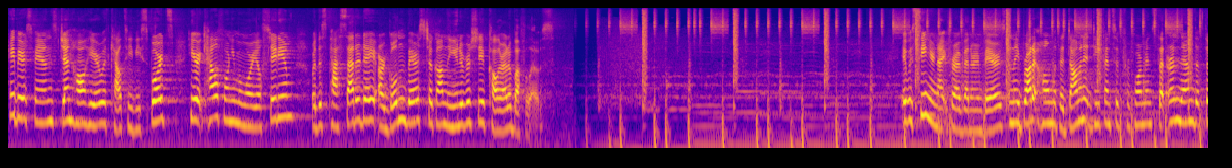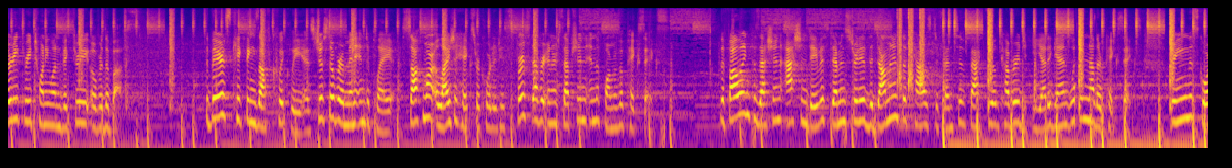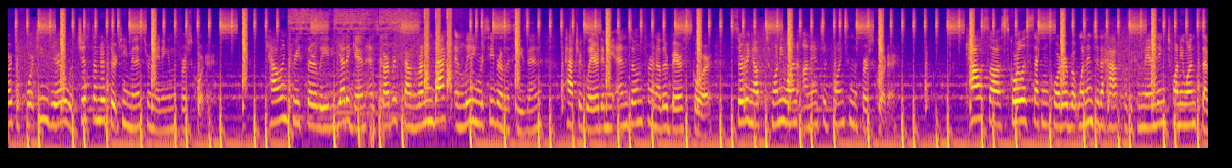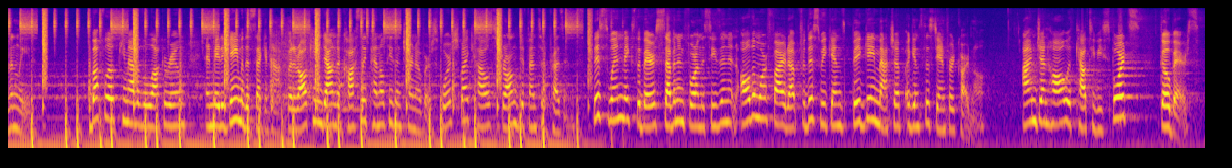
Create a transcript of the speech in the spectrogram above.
Hey Bears fans, Jen Hall here with Cal TV Sports, here at California Memorial Stadium, where this past Saturday our Golden Bears took on the University of Colorado Buffaloes. It was senior night for our veteran Bears, and they brought it home with a dominant defensive performance that earned them the 33-21 victory over the Buffs. The Bears kicked things off quickly as just over a minute into play, sophomore Elijah Hicks recorded his first ever interception in the form of a pick six. The following possession, Ashtyn Davis demonstrated the dominance of Cal's defensive backfield coverage yet again with another pick six, bringing the score to 14-0 with just under 13 minutes remaining in the first quarter. Cal increased their lead yet again as Garbers found running back and leading receiver on the season, Patrick Laird, in the end zone for another Bears score, serving up 21 unanswered points in the first quarter. Cal saw a scoreless second quarter but went into the half with a commanding 21-7 lead. The Buffaloes came out of the locker room and made a game of the second half, but it all came down to costly penalties and turnovers forced by Cal's strong defensive presence. This win makes the Bears 7-4 on the season and all the more fired up for this weekend's big game matchup against the Stanford Cardinal. I'm Jen Hall with Cal TV Sports. Go Bears!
